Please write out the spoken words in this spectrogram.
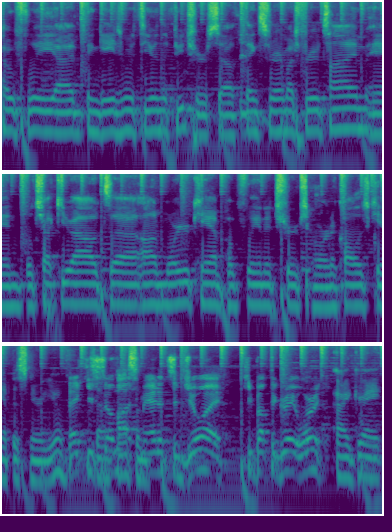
Hopefully, uh, engaging with you in the future. So thanks very much for your time. And we'll check you out uh, on Warrior Camp, hopefully in a church or in a college campus near you. Thank you so, so much, awesome. man. It's a joy. Keep up the great work. All right, great.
